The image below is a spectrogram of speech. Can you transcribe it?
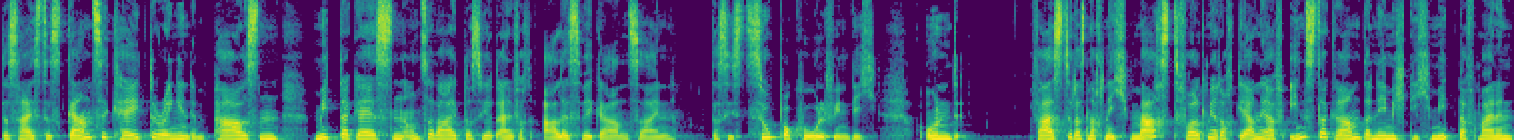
Das heißt, das ganze Catering in den Pausen, Mittagessen und so weiter, das wird einfach alles vegan sein. Das ist super cool, finde ich. Und falls du das noch nicht machst, folg mir doch gerne auf Instagram, da nehme ich dich mit auf meinen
